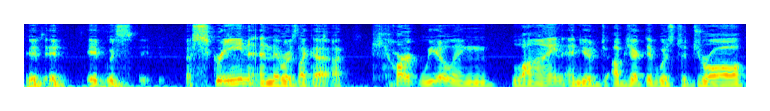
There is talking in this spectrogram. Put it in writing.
It it it was a screen, and there was like a, a cartwheeling line, and your objective was to draw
